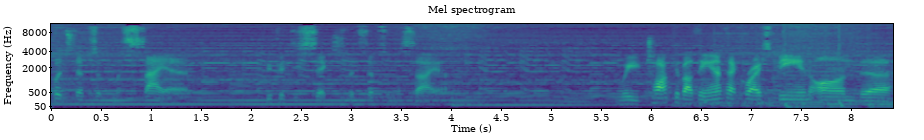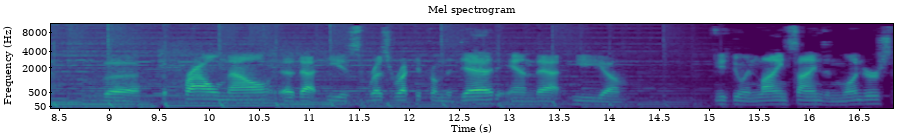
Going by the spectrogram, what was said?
Footsteps of Messiah. 256, Footsteps of Messiah. We talked about the Antichrist being on the the, the prowl now, uh, that he is resurrected from the dead, and that he um, he's doing lying signs and wonders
